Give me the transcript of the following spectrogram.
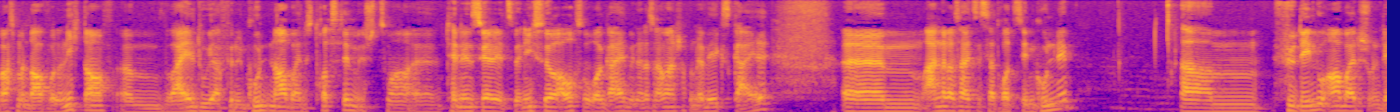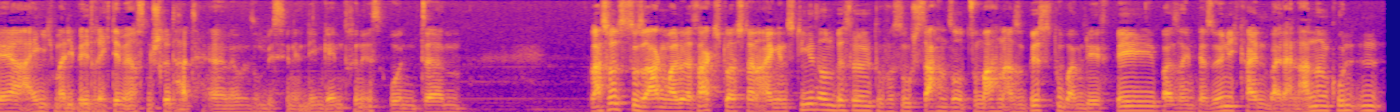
was man darf oder nicht darf, ähm, weil du ja für den Kunden arbeitest trotzdem, ist zwar äh, tendenziell jetzt, wenn ich höre, auch so, geil, bin in der Mannschaft unterwegs, geil. Ähm, andererseits ist ja trotzdem Kunde, ähm, für den du arbeitest und der eigentlich mal die Bildrechte im ersten Schritt hat, äh, wenn man so ein bisschen in dem Game drin ist. Und ähm, was würdest du sagen, weil du ja sagst, du hast deinen eigenen Stil so ein bisschen, du versuchst Sachen so zu machen, also bist du beim DFB, bei solchen Persönlichkeiten, bei deinen anderen Kunden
